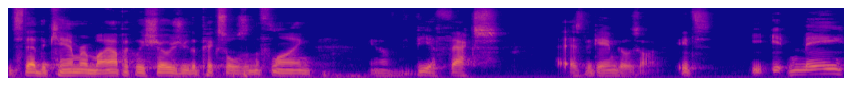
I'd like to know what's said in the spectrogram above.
Instead, the camera myopically shows you the pixels and the flying, you know, VFX as the game goes on. It's it may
